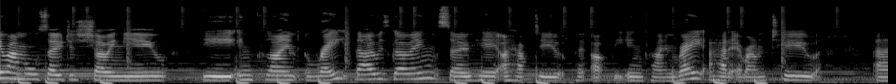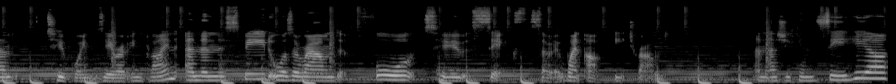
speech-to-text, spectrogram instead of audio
Here I'm also just showing you the incline rate that I was going. So here I have to put up the incline rate. I had it around 2, um, 2.0 incline and then the speed was around 4 to 6. So it went up each round. And as you can see here,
